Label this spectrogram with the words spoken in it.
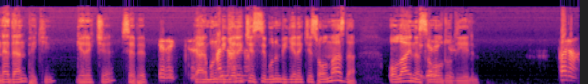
Neden peki? Gerekçe, sebep? Gerekçe. Yani bunun bir Anneannem- gerekçesi, bunun bir gerekçesi olmaz da olay nasıl oldu diyelim. Para.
